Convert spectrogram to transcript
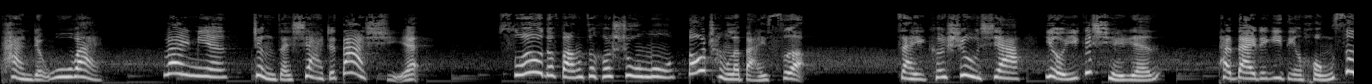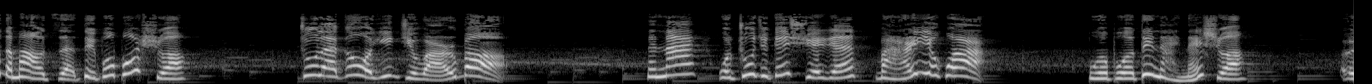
看着屋外，外面正在下着大雪，所有的房子和树木都成了白色。在一棵树下有一个雪人，他戴着一顶红色的帽子，对波波说：“出来跟我一起玩吧，奶奶，我出去跟雪人玩一会儿。”波波对奶奶说。哎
